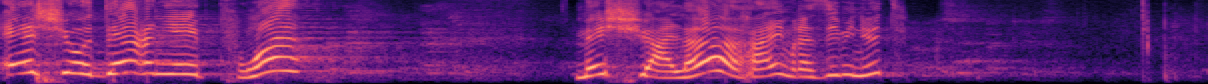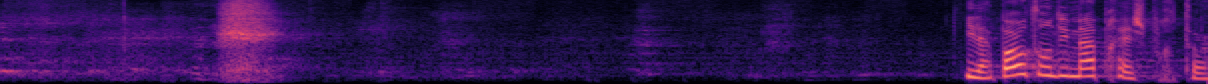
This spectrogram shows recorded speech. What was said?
Et je suis au dernier point. Mais je suis à l'heure, hein, il me reste 10 minutes. Il n'a pas entendu ma prêche pourtant.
